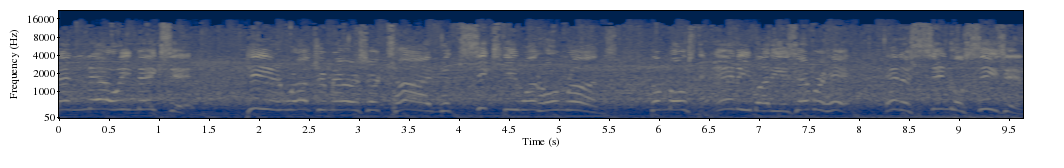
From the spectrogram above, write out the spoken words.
and now he makes it. He and Roger Maris are tied with 61 home runs, the most anybody has ever hit in a single season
